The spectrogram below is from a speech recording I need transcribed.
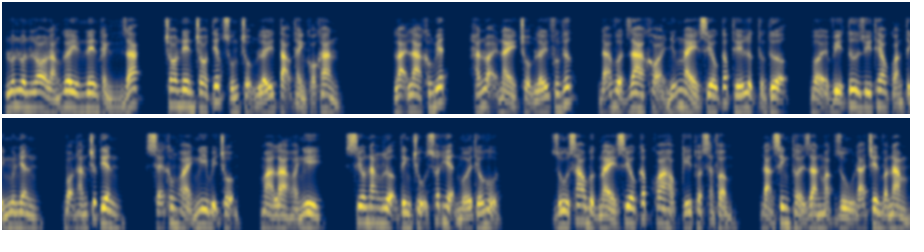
luôn luôn lo lắng gây nên cảnh giác, cho nên cho tiếp xuống trộm lấy tạo thành khó khăn lại là không biết, hắn loại này trộm lấy phương thức, đã vượt ra khỏi những này siêu cấp thế lực tưởng tượng, bởi vì tư duy theo quán tính nguyên nhân, bọn hắn trước tiên sẽ không hoài nghi bị trộm, mà là hoài nghi siêu năng lượng tinh trụ xuất hiện mới thiếu hụt. Dù sao bực này siêu cấp khoa học kỹ thuật sản phẩm, đản sinh thời gian mặc dù đã trên vạn năm,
